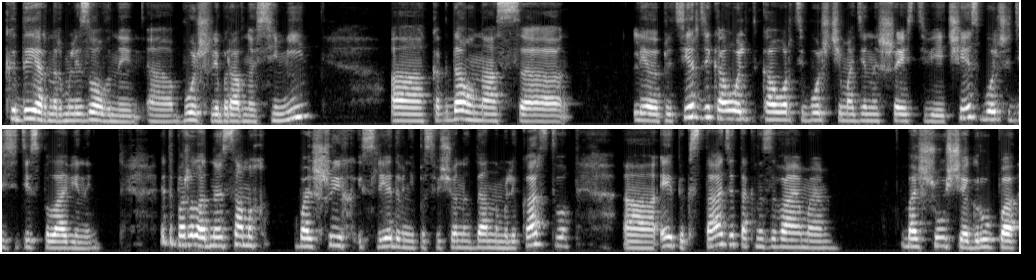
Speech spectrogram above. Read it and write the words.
КДР нормализованный больше либо равно 7, когда у нас левое предсердие коорте больше, чем 1,6, ВИЧС больше 10,5. Это, пожалуй, одно из самых больших исследований, посвященных данному лекарству. Эпик стадия, так называемая – большущая группа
